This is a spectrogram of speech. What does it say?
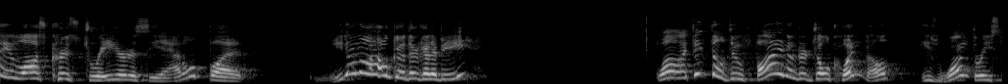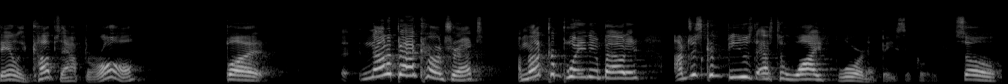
they lost Chris Driedger to Seattle, but we don't know how good they're going to be. Well, I think they'll do fine under Joel Quenneville. He's won three Stanley Cups after all, but uh, not a bad contract. I'm not complaining about it. I'm just confused as to why Florida, basically. So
